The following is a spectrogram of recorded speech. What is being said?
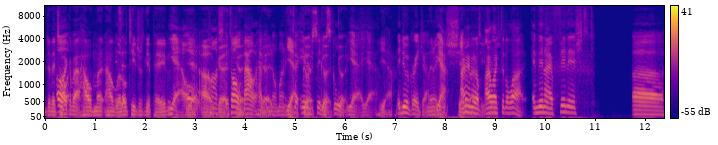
Do they talk Oh, about how much how little a- teachers get paid? Yeah, oh, yeah. Oh, good, it's all good, about having good. no money. Yeah, it's an inner city school. Yeah, yeah, Yeah. They do a great job. They don't give yeah, a shit I ended up. I liked it a lot. And then I finished. Uh,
